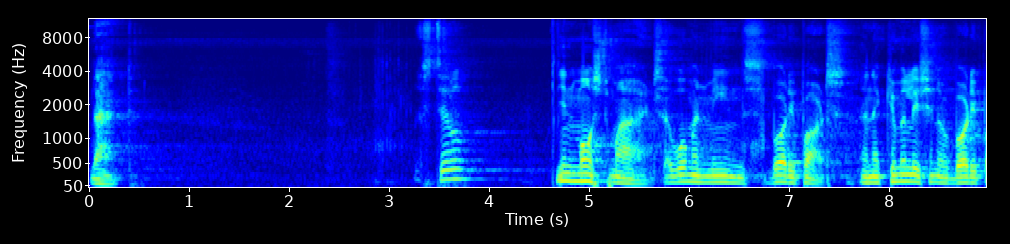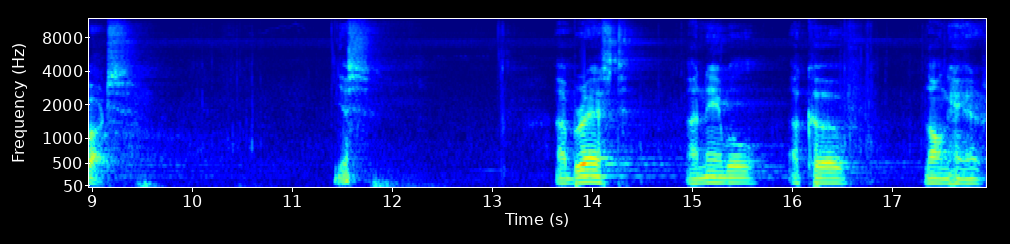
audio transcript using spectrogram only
that. Still, in most minds, a woman means body parts, an accumulation of body parts. Yes? A breast, a navel, a curve, long hair,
